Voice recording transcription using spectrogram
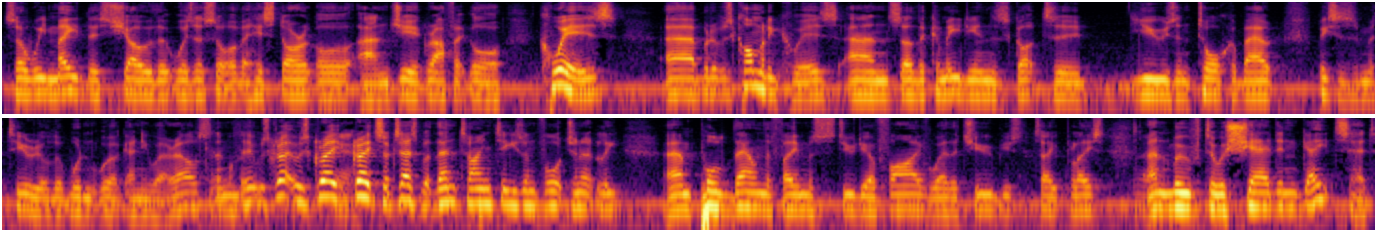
So we made this show that was a sort of a historical and geographical quiz, uh, but it was a comedy quiz, and so the comedians got to use and talk about pieces of material that wouldn't work anywhere else, and it was great. It was great, Yeah. great success. But then Tyne Tees, unfortunately, um, pulled down the famous Studio Five where the Tube used to take place, and moved to a shed in Gateshead,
